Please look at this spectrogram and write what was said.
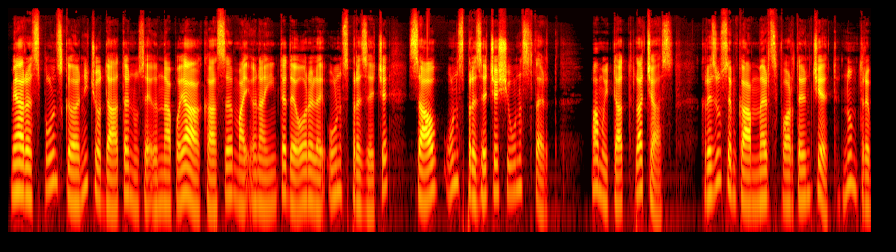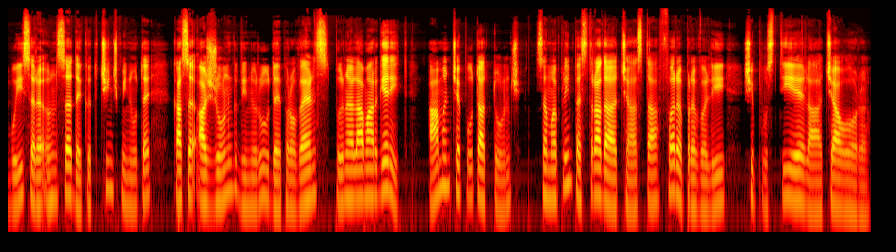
Mi-a răspuns că niciodată nu se înapoia acasă mai înainte de orele 11 sau 11 și un sfert. M-am uitat la ceas. Crezusem că am mers foarte încet. Nu-mi trebuiseră însă decât cinci minute ca să ajung din Rue de Provence până la Margherit. Am început atunci să mă plimb pe strada aceasta fără prăvălii și pustie la acea oră.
